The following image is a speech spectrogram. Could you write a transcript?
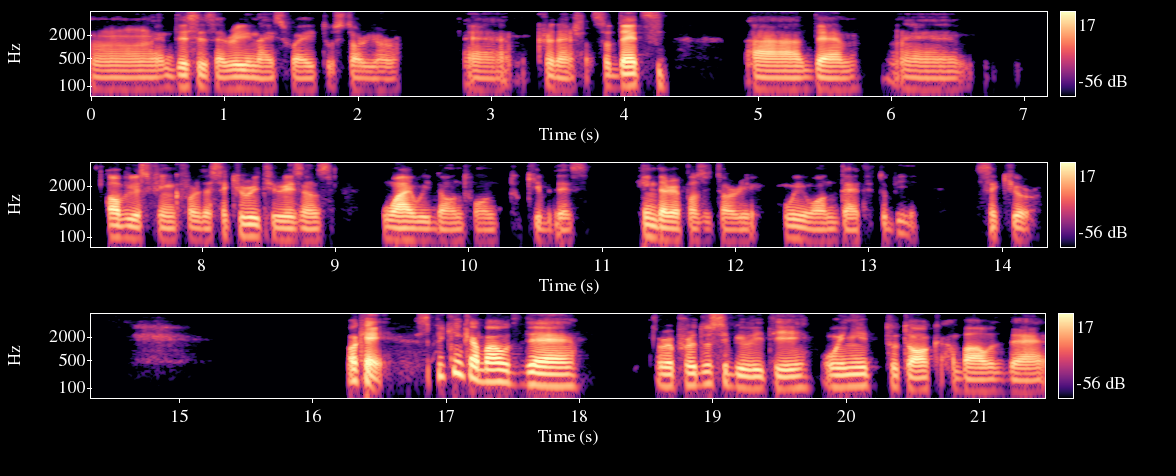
um, this is a really nice way to store your uh, credentials. So that's uh, the uh, obvious thing for the security reasons why we don't want to keep this in the repository. We want that to be secure. Okay, speaking about the reproducibility, we need to talk about the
